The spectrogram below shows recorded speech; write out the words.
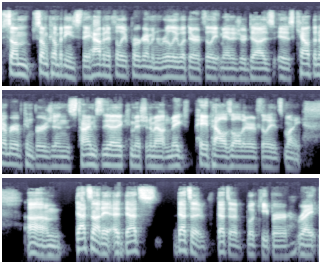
some some companies they have an affiliate program and really what their affiliate manager does is count the number of conversions times the commission amount and make paypal's all their affiliates money. Um, that's not it. Uh, that's that's a that's a bookkeeper right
